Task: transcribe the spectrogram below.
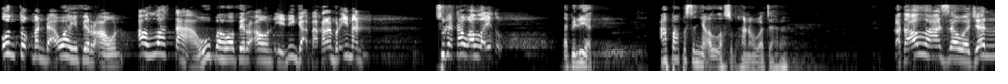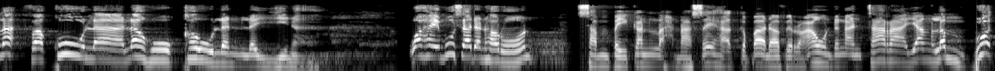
untuk mendakwahi Firaun, Allah tahu bahwa Firaun ini nggak bakalan beriman. Sudah tahu Allah itu. Tapi lihat, apa pesannya Allah Subhanahu wa taala? Kata Allah Azza wa Jalla, "Faqula lahu qawlan layyina." Wahai Musa dan Harun, sampaikanlah nasihat kepada Firaun dengan cara yang lembut.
